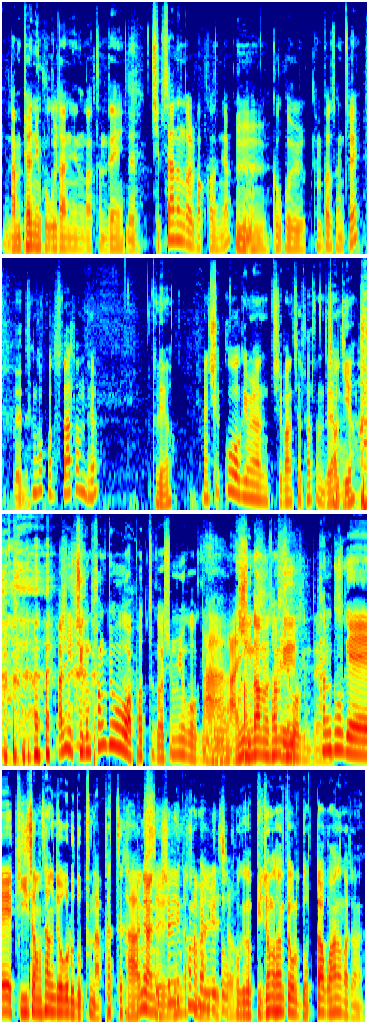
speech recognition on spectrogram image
남편이 구글 다니는 것 같은데 네. 집 사는 걸 봤거든요. 음. 그 구글 캠퍼스 근처에 네네. 생각보다 싸던데요? 그래요? 한 19억이면 집한채 사던데요. 저기요? 아니 지금 판교 아파트가 16억이고 아, 아니, 강남은 그 30억인데. 한국의 비정상적으로 높은 아파트 가격을 아니 아니 실리콘밸리도. 거기서 비정상적으로 높다고 하는 거잖아.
